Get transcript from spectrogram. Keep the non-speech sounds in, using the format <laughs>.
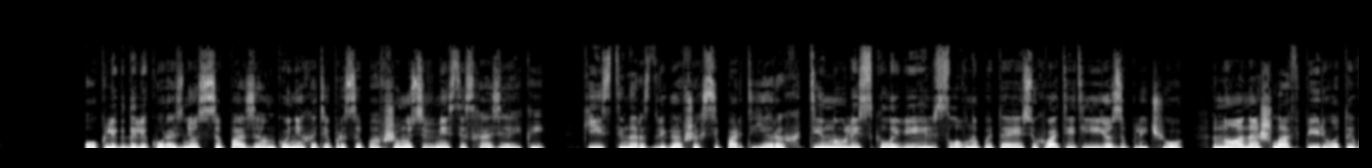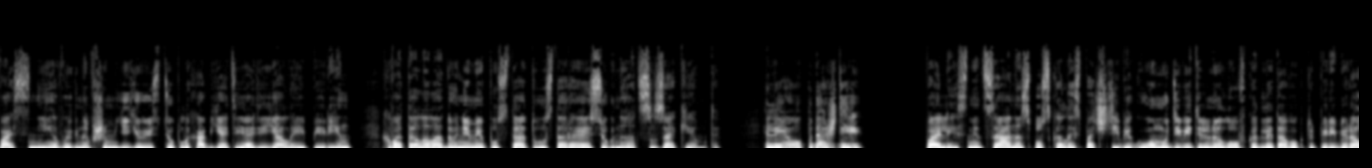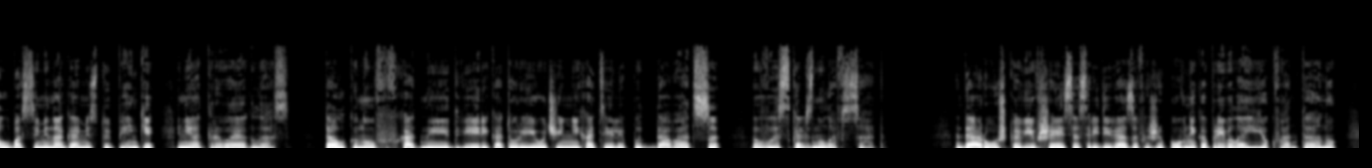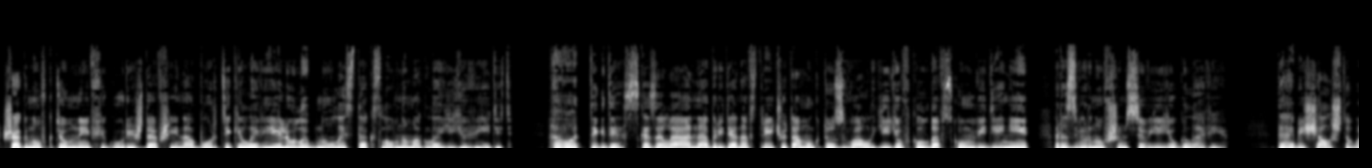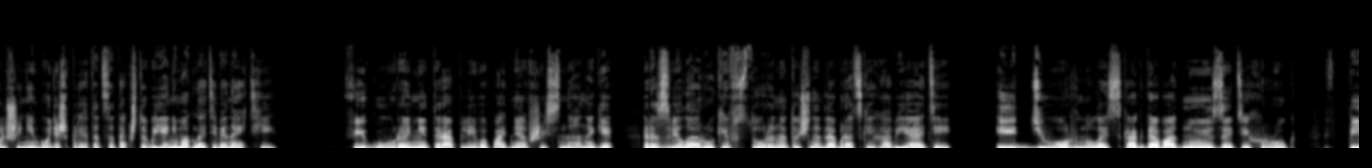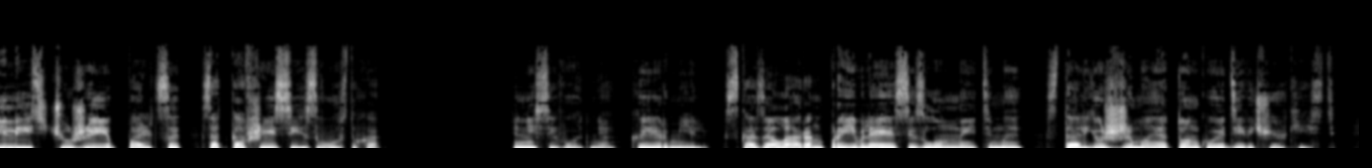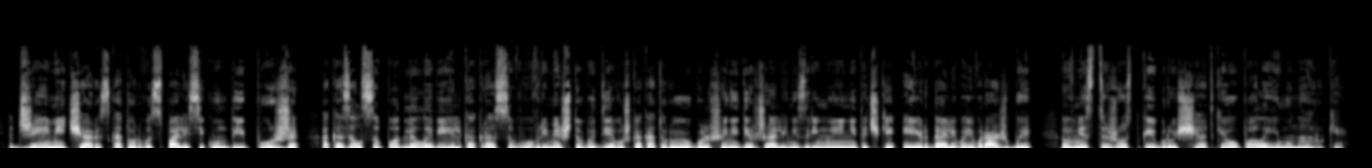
Оклик далеко разнесся по замку, нехотя просыпавшемуся вместе с хозяйкой. Кисти на раздвигавшихся портьерах тянулись к Лавиэль, словно пытаясь ухватить ее за плечо, но она шла вперед, и во сне, выгнавшим ее из теплых объятий одеяла и перин, хватала ладонями пустоту, стараясь угнаться за кем-то. «Лео, подожди!» По лестнице она спускалась почти бегом, удивительно ловко для того, кто перебирал босыми ногами ступеньки, не открывая глаз. Толкнув входные двери, которые очень не хотели поддаваться, выскользнула в сад. Дорожка, вившаяся среди вязов и шиповника, привела ее к фонтану. Шагнув к темной фигуре, ждавшей на бортике, Лавиэль улыбнулась так, словно могла ее видеть. «Вот ты где», — сказала она, бредя навстречу тому, кто звал ее в колдовском видении, развернувшемся в ее голове. «Ты обещал, что больше не будешь прятаться, так чтобы я не могла тебя найти». Фигура, неторопливо поднявшись на ноги, развела руки в стороны точно для братских объятий, и дернулась, когда в одну из этих рук впились чужие пальцы, соткавшиеся из воздуха. «Не сегодня, Каирмиль», — сказал Аран, проявляясь из лунной тьмы, сталью сжимая тонкую девичью кисть. Джейми, чары с которого спали секунды и позже, оказался подле Лавиэль как раз вовремя, чтобы девушка, которую больше не держали незримые ниточки Эйрдалевой вражбы, вместо жесткой брусчатки упала ему на руки.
